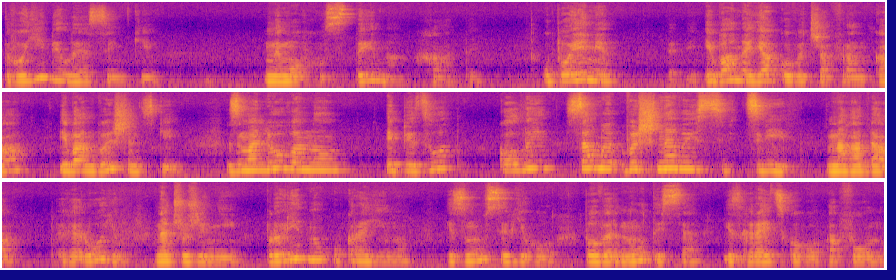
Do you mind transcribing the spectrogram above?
твої білесенькі, немов хустина хати. У поемі Івана Яковича Франка Іван Вишинський змальовано епізод, коли саме вишневий цвіт нагадав герою на чужині про рідну Україну і змусив його повернутися із грецького Афону.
